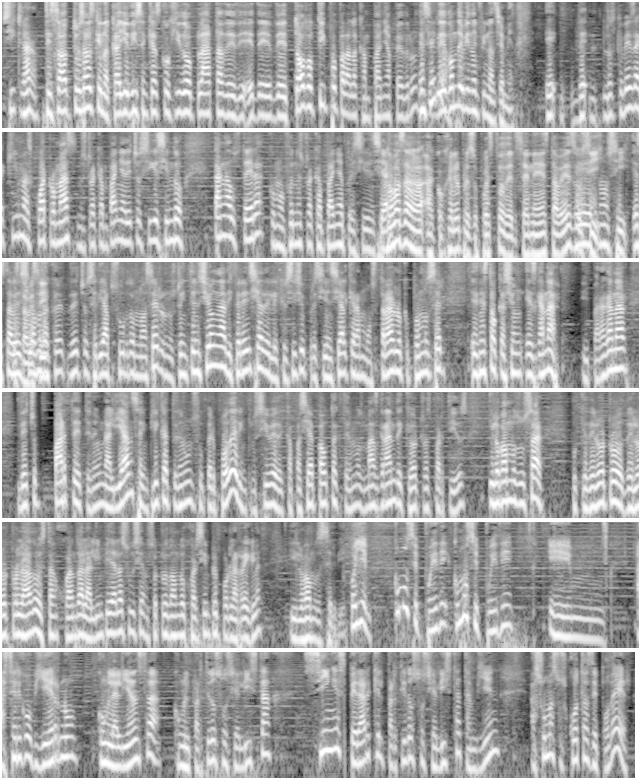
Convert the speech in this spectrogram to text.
Sí, claro. ¿Tú sa- Tú sabes que en la calle dicen que has cogido plata de, de, de- de todo tipo para la campaña, Pedro. ¿En serio? ¿De dónde viene el financiamiento? Eh, de, los que ves aquí, más cuatro más, nuestra campaña de hecho sigue siendo tan austera como fue nuestra campaña presidencial. ¿No vas a, a coger el presupuesto del CNE esta vez o Eh, sí? No, sí, esta vez Esta sí vez vamos a coger- de hecho sería absurdo no hacerlo. Nuestra intención, a diferencia del ejercicio presidencial, que era mostrar lo que podemos hacer, en esta ocasión es ganar. Y para ganar, de hecho, parte de tener una alianza implica tener un superpoder, inclusive de capacidad de pauta que tenemos más grande que otros partidos, y lo vamos a usar. Porque del otro, del otro lado están jugando a la limpia y a la sucia, nosotros vamos a jugar siempre por la regla y lo vamos a hacer bien. Oye, ¿cómo se puede, cómo se puede em, hacer gobierno con la alianza con el Partido Socialista sin esperar que el Partido Socialista también asuma sus cuotas de poder?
